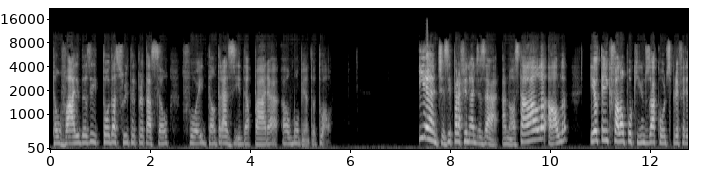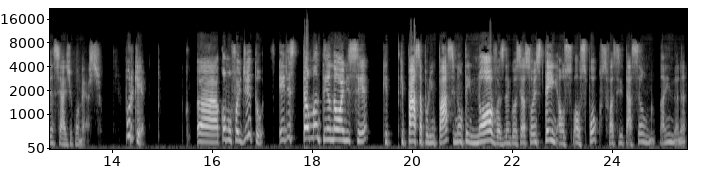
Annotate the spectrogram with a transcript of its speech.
Estão válidas e toda a sua interpretação foi então trazida para o momento atual. E antes, e para finalizar a nossa aula, aula eu tenho que falar um pouquinho dos acordos preferenciais de comércio. Por quê? Uh, como foi dito, eles estão mantendo a OMC, que, que, passa por um impasse, não tem novas negociações, tem aos, aos poucos, facilitação ainda, né?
